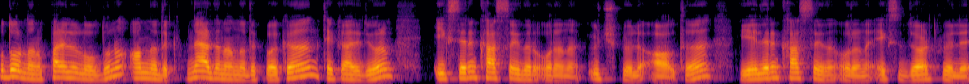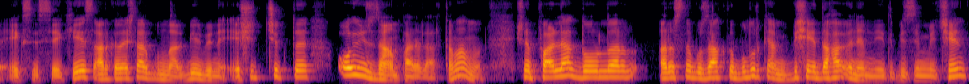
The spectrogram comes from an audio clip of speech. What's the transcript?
bu doğruların paralel olduğunu anladık. Nereden anladık bakın. Tekrar ediyorum. X'lerin katsayıları oranı 3 bölü 6. Y'lerin katsayıları oranı eksi 4 bölü eksi 8. Arkadaşlar bunlar birbirine eşit çıktı. O yüzden paralel tamam mı? Şimdi paralel doğrular arasında uzaklığı bulurken bir şey daha önemliydi bizim için.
